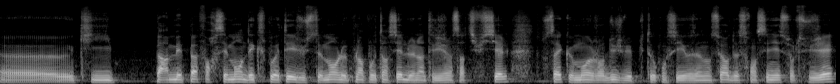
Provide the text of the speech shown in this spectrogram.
euh, qui permet pas forcément d'exploiter justement le plein potentiel de l'intelligence artificielle. C'est pour ça que moi aujourd'hui je vais plutôt conseiller aux annonceurs de se renseigner sur le sujet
